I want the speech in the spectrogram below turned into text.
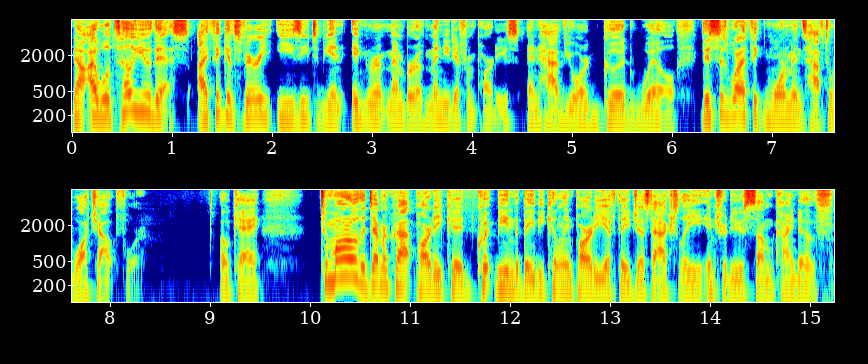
Now, I will tell you this. I think it's very easy to be an ignorant member of many different parties and have your goodwill. This is what I think Mormons have to watch out for. Okay? Tomorrow the Democrat Party could quit being the baby killing party if they just actually introduce some kind of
